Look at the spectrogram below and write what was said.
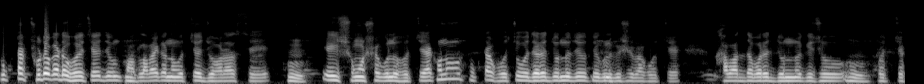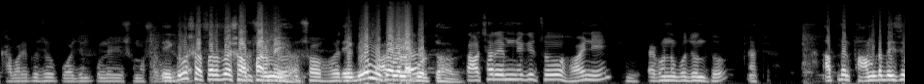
টুকটাক ছোটখাটো হয়েছে যেমন পাতলা পায়খানা হচ্ছে জ্বর আসছে এই সমস্যাগুলো হচ্ছে। এখনও টুকটাক হচ্ছে ওয়েদারের জন্য যেহেতু এগুলো বেশিরভাগ হচ্ছে। খাবার দাবারের জন্য কিছু হচ্ছে খাবারের কিছু প্রয়োজন পড়লে এই সমস্যা এগুলো সচরাচর সব ফার্মেই এগুলো মোকাবেলা করতে হবে। তাছাড়া এমনি কিছু হয়নি এখনও পর্যন্ত। আচ্ছা। আপনার ফার্মটা দেখছি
